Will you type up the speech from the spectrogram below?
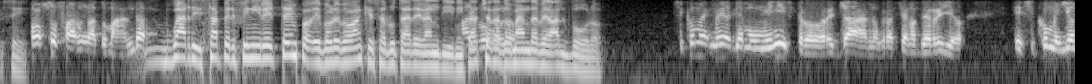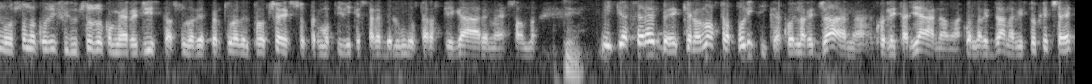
sì. Posso fare una domanda? Guardi, sta per finire il tempo e volevo anche salutare Landini. Al Faccia volo. la domanda al volo. Siccome noi abbiamo un ministro reggiano, Graziano Del Rio, e siccome io non sono così fiducioso come il regista sulla riapertura del processo per motivi che sarebbe lungo stare a spiegare, ma insomma sì. mi piacerebbe che la nostra politica, quella reggiana, quella italiana, ma quella reggiana visto che c'è,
